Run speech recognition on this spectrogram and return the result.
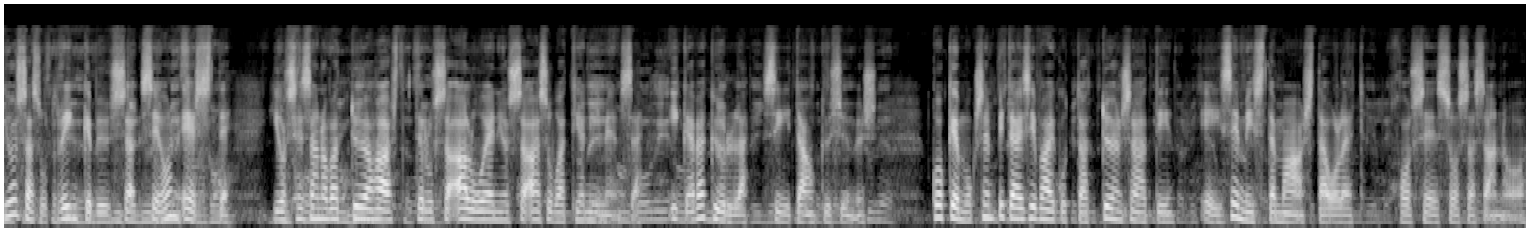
Jos asut Rinkebyssä, se on este. Jos he sanovat työhaastattelussa alueen, jossa asuvat ja nimensä. Ikävä kyllä, siitä on kysymys. Kokemuksen pitäisi vaikuttaa työn saatiin, ei se mistä maasta olet, Jose Sosa sanoo.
